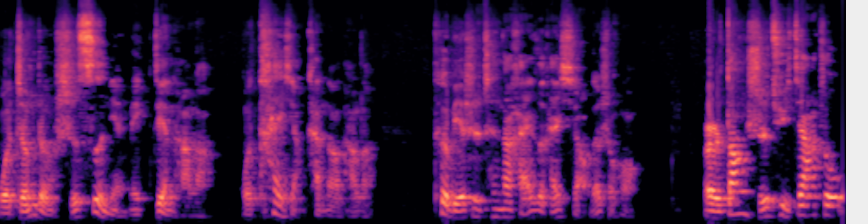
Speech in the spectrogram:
我整整十四年没见她了，我太想看到她了，特别是趁她孩子还小的时候。”而当时去加州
